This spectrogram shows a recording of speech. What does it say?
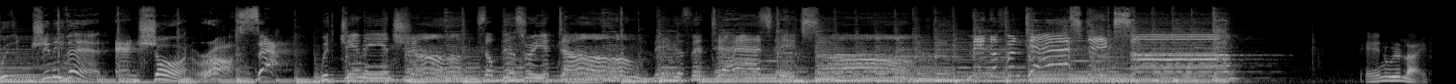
with Jimmy Van and Sean Ross Sapp. With Jimmy and Sean, sell pills for your dong. Make a fantastic song. Make a fantastic song. And we're live.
